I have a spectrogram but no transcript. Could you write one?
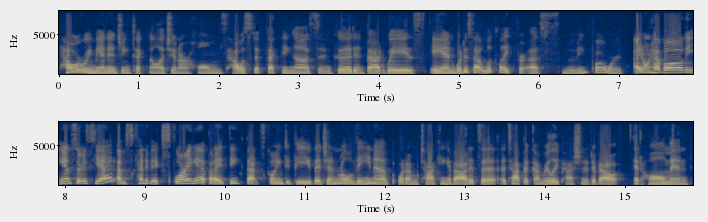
how are we managing technology in our homes? How is it affecting us in good and bad ways? And what does that look like for us moving forward? I don't have all the answers yet. I'm kind of exploring it, but I think that's going to be the general vein of what I'm talking about. It's a, a topic I'm really passionate about at home. And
